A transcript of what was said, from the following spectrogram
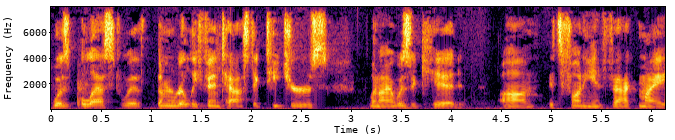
was blessed with some really fantastic teachers when I was a kid. Um, it's funny, in fact, my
